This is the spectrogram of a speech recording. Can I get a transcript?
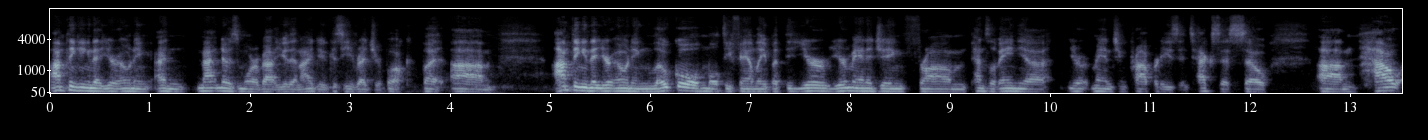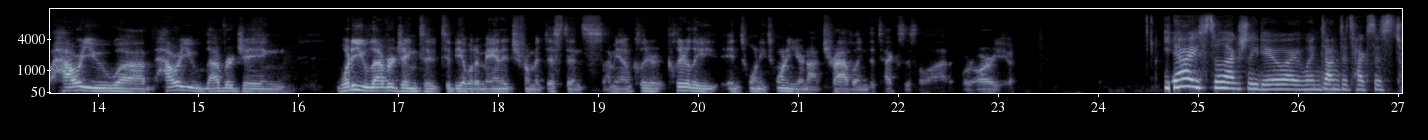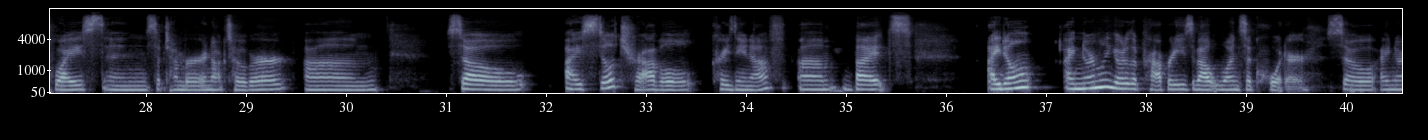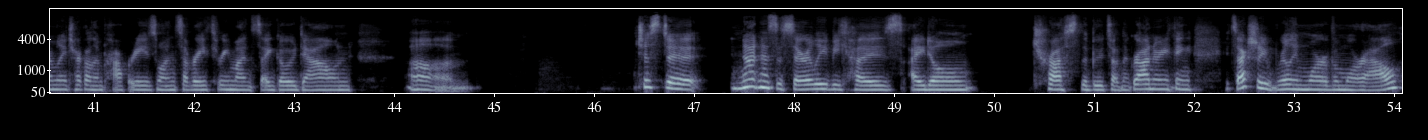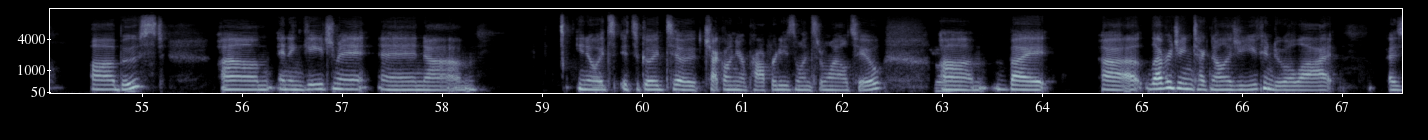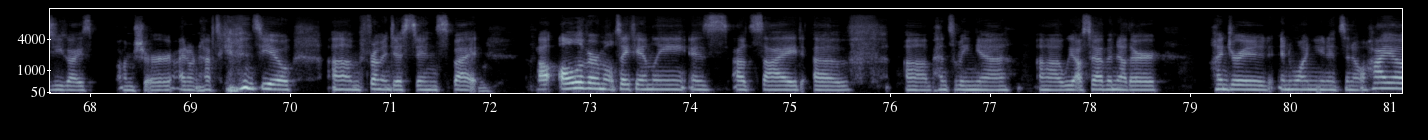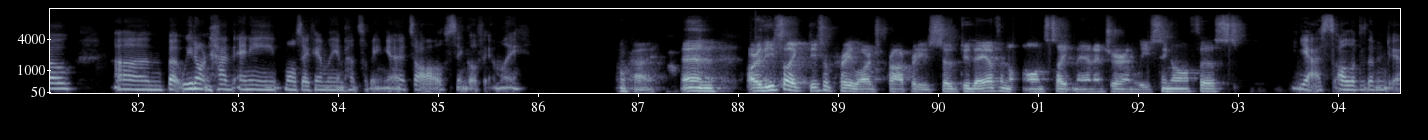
I'm thinking that you're owning, and Matt knows more about you than I do because he read your book. But um, I'm thinking that you're owning local multifamily, but the, you're you're managing from Pennsylvania. You're managing properties in Texas. So, um, how how are you uh, how are you leveraging? What are you leveraging to to be able to manage from a distance? I mean, I'm clear clearly in 2020 you're not traveling to Texas a lot, or are you? Yeah, I still actually do. I went down to Texas twice in September and October. Um, so I still travel crazy enough. Um, but I don't, I normally go to the properties about once a quarter. So I normally check on the properties once every three months. I go down um, just to, not necessarily because I don't trust the boots on the ground or anything. It's actually really more of a morale uh, boost um, and engagement and um, you know it's it's good to check on your properties once in a while too. Sure. um, but uh, leveraging technology you can do a lot as you guys i'm sure i don't have to convince you um, from a distance but all of our multifamily is outside of uh, pennsylvania. Uh, we also have another 101 units in ohio um, but we don't have any multifamily in pennsylvania it's all single family Okay. And are these like these are pretty large properties? So do they have an on-site manager and leasing office? Yes, all of them do.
